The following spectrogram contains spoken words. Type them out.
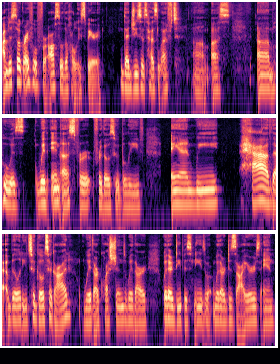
I'm just so grateful for also the Holy Spirit that Jesus has left um, us, um, who is within us for for those who believe and we have that ability to go to God with our questions, with our with our deepest needs, with our desires, and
